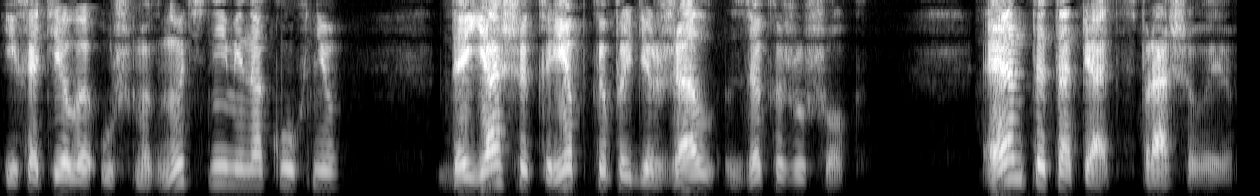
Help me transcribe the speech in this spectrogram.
и хотела ушмыгнуть с ними на кухню, да Яша крепко придержал за кожушок. «Энтот опять?» — спрашиваю.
